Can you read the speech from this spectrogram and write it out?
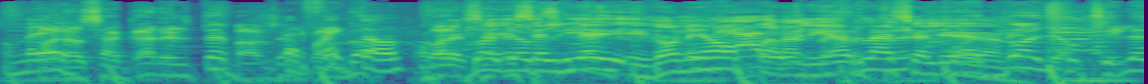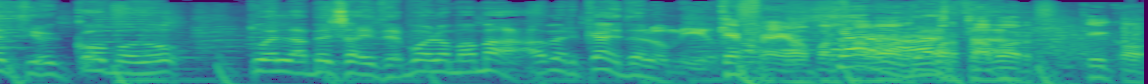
Hombre. para sacar el tema. O sea, Perfecto. cuando- Hombre, cuando es- haya es un el día idóneo Ideal. para liarla, es el día Cuando idóneo. haya un silencio incómodo, tú en la mesa dices, bueno, mamá, a ver, ¿qué hay de lo mío? Qué feo, por Qué favor, por favor, Kiko.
